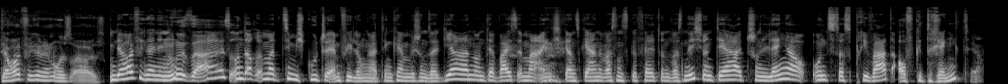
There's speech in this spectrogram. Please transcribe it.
Der häufiger in den USA ist. der häufiger in den USA ist und auch immer ziemlich gute Empfehlungen hat. Den kennen wir schon seit Jahren und der weiß immer eigentlich ganz gerne, was uns gefällt und was nicht. Und der hat schon länger uns das privat aufgedrängt. Ja.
